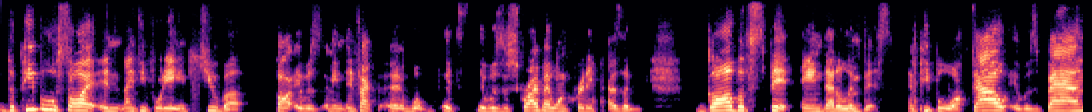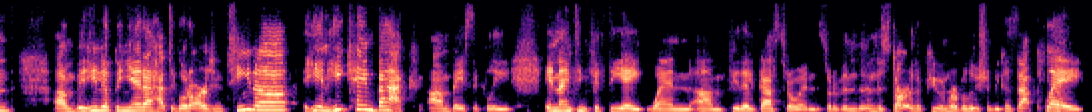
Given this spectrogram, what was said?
the people who saw it in 1948 in Cuba thought it was i mean in fact uh, what it's it was described by one critic as a gob of spit aimed at Olympus. And people walked out, it was banned. Um, Virgilio Piñera had to go to Argentina. He, and he came back um, basically in 1958 when um, Fidel Castro and sort of in, in, the start of the Cuban Revolution, because that play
